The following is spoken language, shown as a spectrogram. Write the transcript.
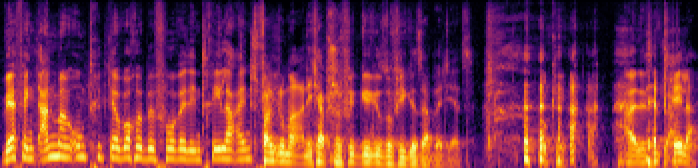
Wer fängt an beim Umtrieb der Woche, bevor wir den Trailer Fang einspielen? du mal an, ich habe schon viel, so viel gesammelt jetzt. Okay. Alles Der klar. Trailer.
